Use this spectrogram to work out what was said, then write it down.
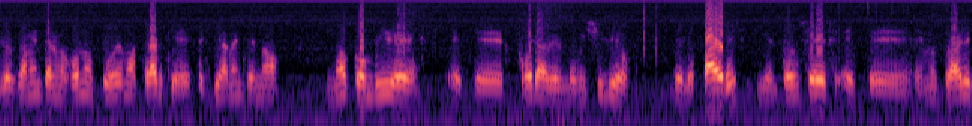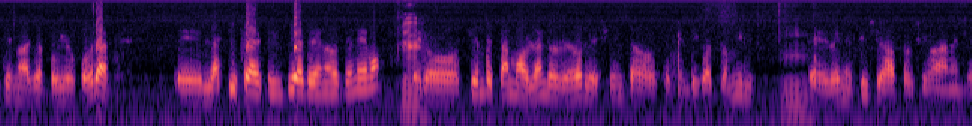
lógicamente a lo mejor no pude mostrar que efectivamente no no convive este, fuera del domicilio de los padres y entonces este, es muy probable que no haya podido cobrar. Eh, la cifra definitiva todavía no lo tenemos, pero siempre estamos hablando alrededor de 164 mil mm. eh, beneficios aproximadamente.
